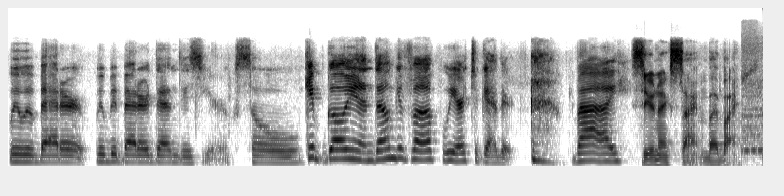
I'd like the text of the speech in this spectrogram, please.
we will better we'll be better than this year. So keep going and don't give up. We are together. Bye. See you next time. Bye bye.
